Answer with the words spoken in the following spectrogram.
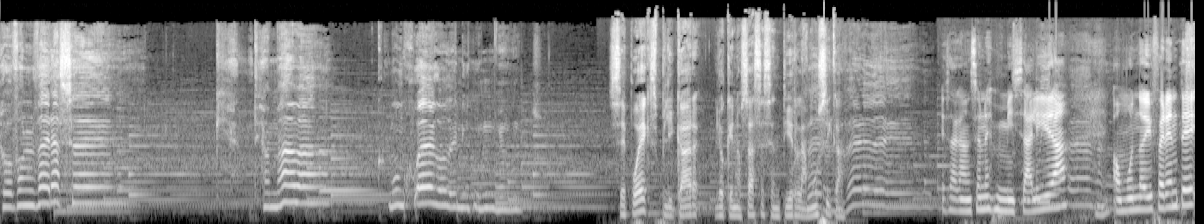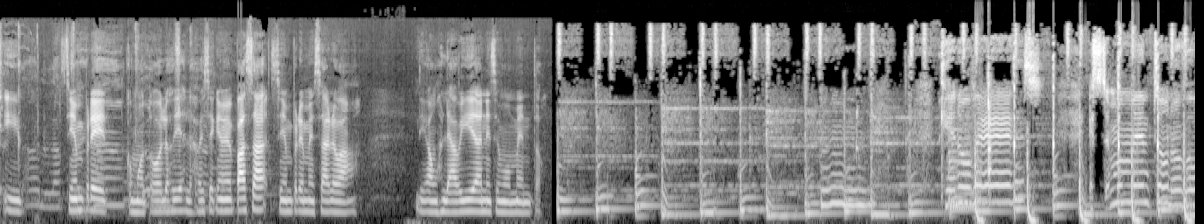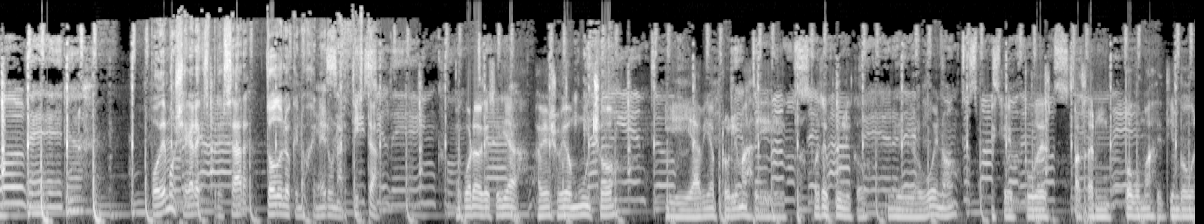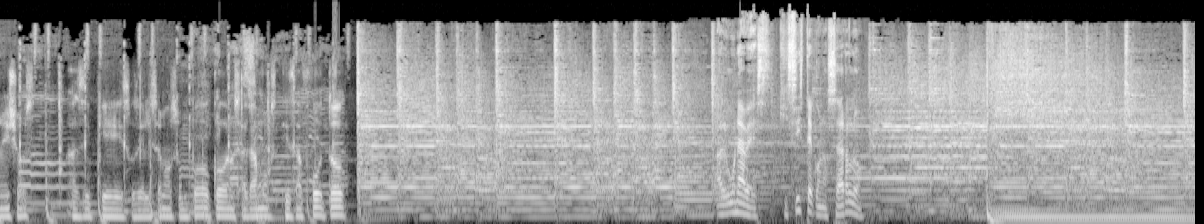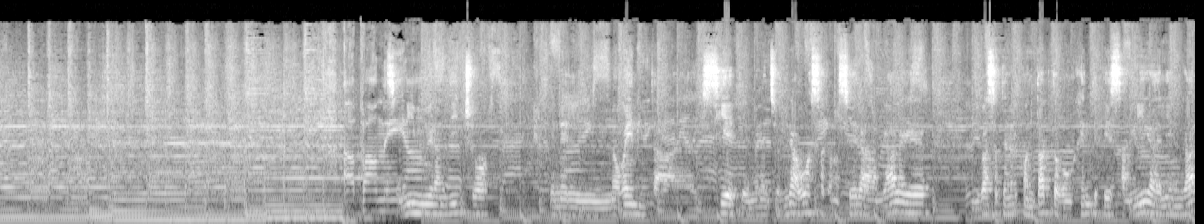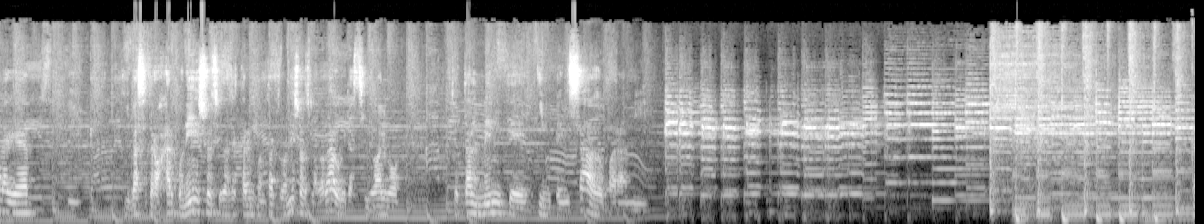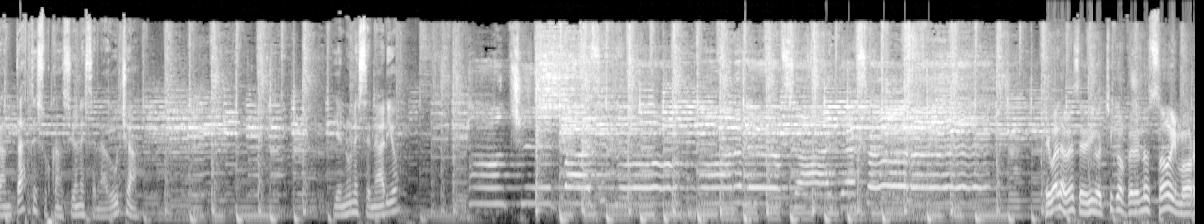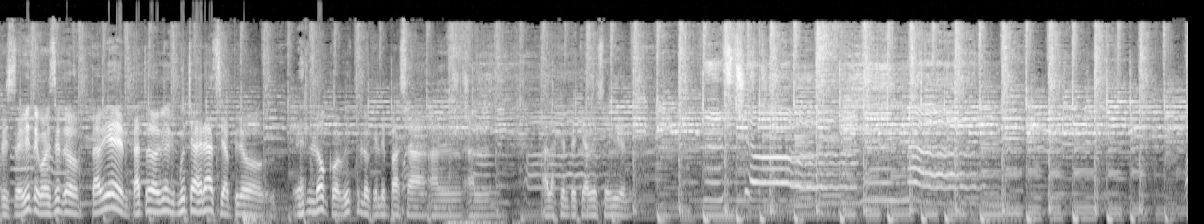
Quiero volver a ser quien te amaba como un juego de niños. ¿Se puede explicar lo que nos hace sentir la música? Esa canción es mi salida a un mundo diferente y siempre, como todos los días, las veces que me pasa, siempre me salva, digamos, la vida en ese momento. ¿Podemos llegar a expresar todo lo que nos genera un artista? Me acuerdo que ese día había llovido mucho y había problemas de transporte público. Lo bueno es que pude pasar un poco más de tiempo con ellos, así que socializamos un poco, nos sacamos esa foto. ¿Alguna vez quisiste conocerlo? Si a mí me hubieran dicho en el 97, me hubieran dicho, mira, vos vas a conocer a Gallagher y vas a tener contacto con gente que es amiga de Liam Gallagher y, y vas a trabajar con ellos y vas a estar en contacto con ellos, la verdad hubiera sido algo totalmente impensado para mí. ¿Cantaste sus canciones en la ducha? ¿Y en un escenario? Igual a veces digo, chicos, pero no soy Morrissey, ¿viste? Como diciendo, está bien, está todo bien, muchas gracias, pero es loco, ¿viste? Lo que le pasa al, al- a la gente que a veces viene.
